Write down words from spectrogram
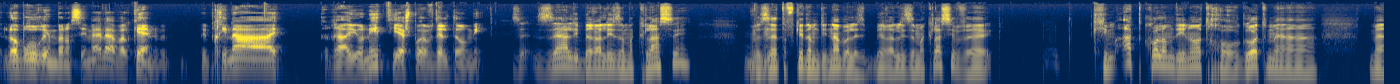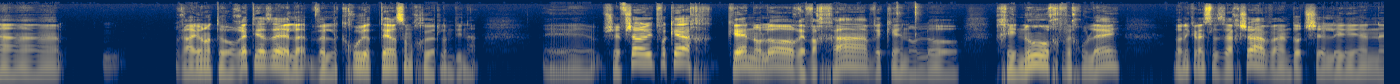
לא ברורים בנושאים האלה, אבל כן, מבחינה רעיונית יש פה הבדל תהומי. זה, זה הליברליזם הקלאסי, וזה תפקיד המדינה בליברליזם הקלאסי, וכמעט כל המדינות חורגות מה, מהרעיון התיאורטי הזה, ולקחו יותר סמכויות למדינה. אה, שאפשר להתווכח, כן או לא רווחה, וכן או לא חינוך וכולי. לא ניכנס לזה עכשיו, העמדות שלי הן אה,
